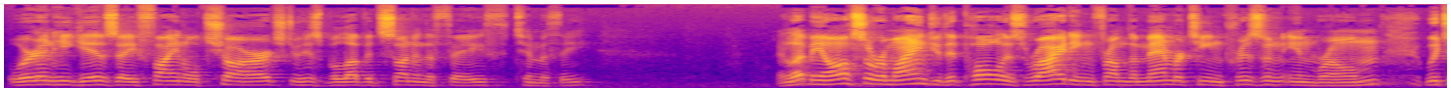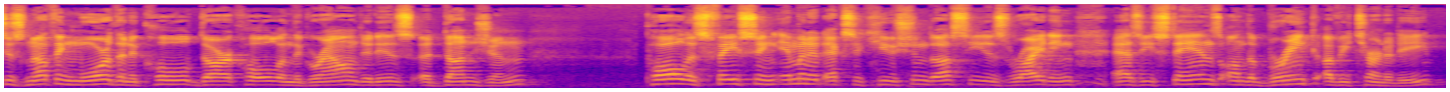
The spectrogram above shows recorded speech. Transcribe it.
wherein he gives a final charge to his beloved son in the faith, Timothy. And let me also remind you that Paul is writing from the Mamertine prison in Rome, which is nothing more than a cold, dark hole in the ground. It is a dungeon Paul is facing imminent execution, thus, he is writing as he stands on the brink of eternity.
